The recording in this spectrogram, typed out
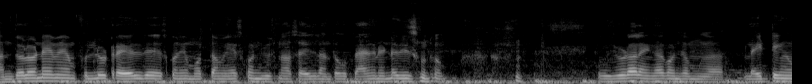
అందులోనే మేము ఫుల్ ట్రయల్ చేసుకొని మొత్తం వేసుకొని చూసిన సైజులు అంతా ఒక బ్యాగ్ నిండా తీసుకున్నాం. ఇవి చూడాలి ఇంకా కొంచెం లైటింగ్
